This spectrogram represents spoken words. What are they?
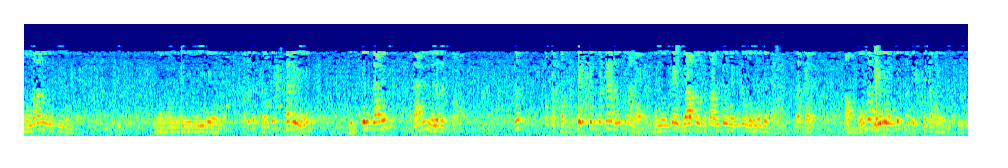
నిమ్మడం మిగులుతుంది అంటే కాబట్టి ప్రతిష్టని గుర్తించాలి దాన్ని నిలబెట్టుకోవాలి. ఒక సబ్జెక్ట్ తోటే అడుగుతున్నాడు ఆయన. నేను ఇంకే ఎగ్జాంపుల్స్ పాజిటివ్ నెగిటివ్ రెండో చెప్పాను. బట్ ఆ భూమ దేవి ఎందుకు ప్రతిష్ఠితమై ఉన్నది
